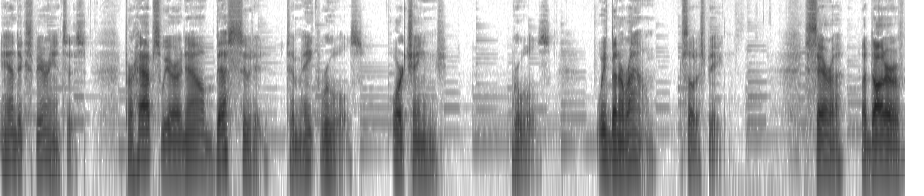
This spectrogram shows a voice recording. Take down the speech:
and experiences. Perhaps we are now best suited to make rules or change rules. We've been around, so to speak. Sarah, a daughter of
